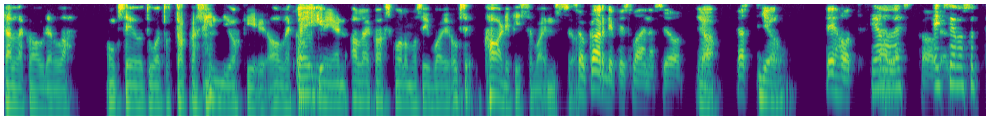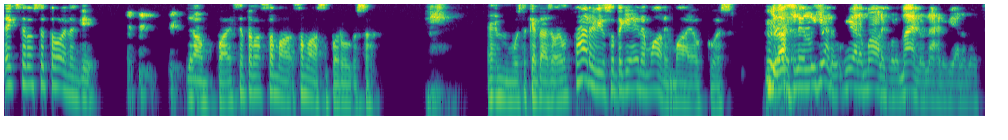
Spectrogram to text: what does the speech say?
tällä kaudella? Onko se jo tuotu takaisin johonkin alle, kaksi, meidän, alle kaksi kolmosia vai onko se Cardiffissa vai missä se on? Se on Cardiffissa lainassa, joo. joo. Tästä, joo tehot siellä tällä eikö, eikö, siellä ole se, eikö siellä ole se toinenkin jamppa? Eikö se pelaa sama, samassa porukassa? En muista ketään se oli, mutta Harry Wilson teki eilen maalin maajoukkueessa. Kyllä, se oli hieno, hieno maali, kun mä en ole nähnyt vielä. Mutta...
